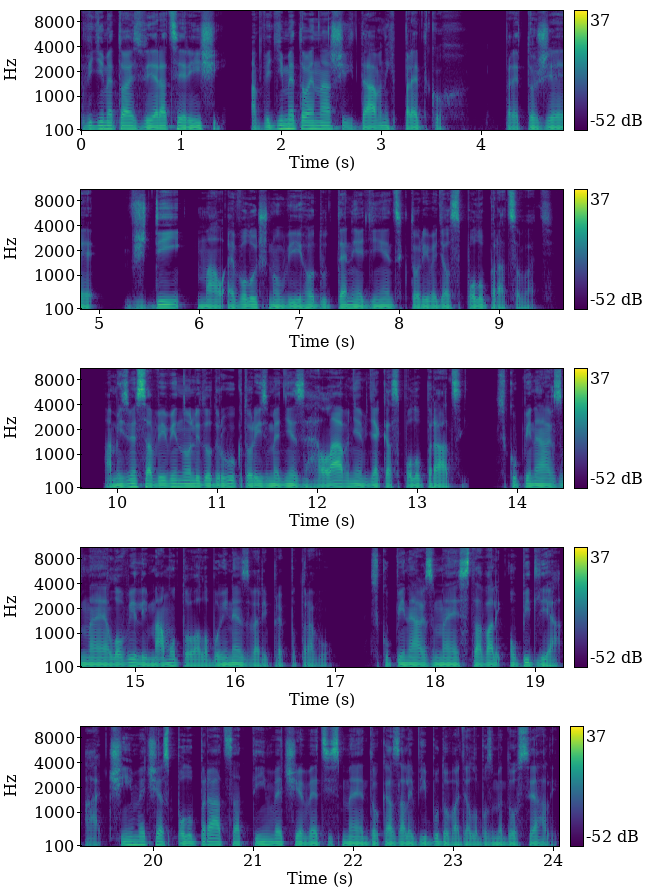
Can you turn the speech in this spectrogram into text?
vidíme to aj v zvieracej ríši. A vidíme to aj v našich dávnych predkoch. Pretože vždy mal evolučnú výhodu ten jedinec, ktorý vedel spolupracovať. A my sme sa vyvinuli do druhu, ktorý sme dnes hlavne vďaka spolupráci. V skupinách sme lovili mamutov alebo iné zvery pre potravu. V skupinách sme stavali obydlia a čím väčšia spolupráca, tým väčšie veci sme dokázali vybudovať alebo sme dosiahli.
